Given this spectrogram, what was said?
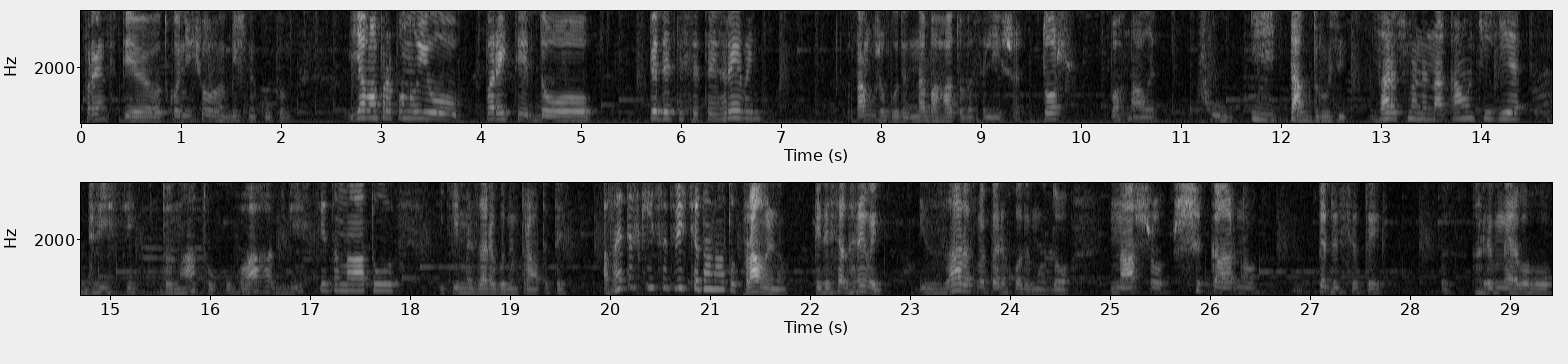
в принципі, отко нічого більш не купимо. Я вам пропоную перейти до 50 гривень, там вже буде набагато веселіше. Тож, погнали. Фу. І так, друзі, зараз в мене на аккаунті є 200 донату. Увага, 200 донату, які ми зараз будемо тратити. А знаєте, скільки це 200 донату? Правильно, 50 гривень. І зараз ми переходимо до нашого шикарного 50 гривневого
